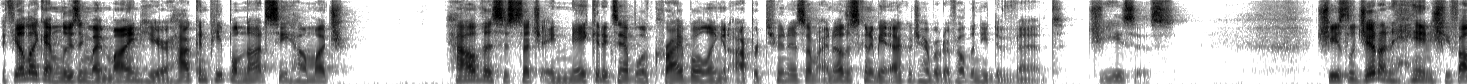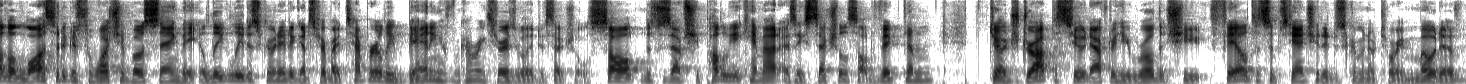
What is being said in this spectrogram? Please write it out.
I feel like I'm losing my mind here. How can people not see how much how this is such a naked example of cry bullying and opportunism. I know this is going to be an echo chamber, but I felt the need to vent. Jesus. She's legit unhinged. She filed a lawsuit against the Washington Post saying they illegally discriminated against her by temporarily banning her from covering stories related to sexual assault. This was after she publicly came out as a sexual assault victim. The judge dropped the suit after he ruled that she failed to substantiate a discriminatory motive.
